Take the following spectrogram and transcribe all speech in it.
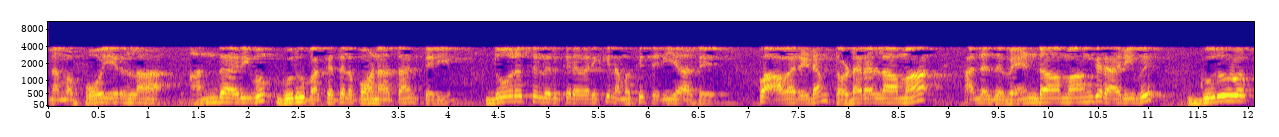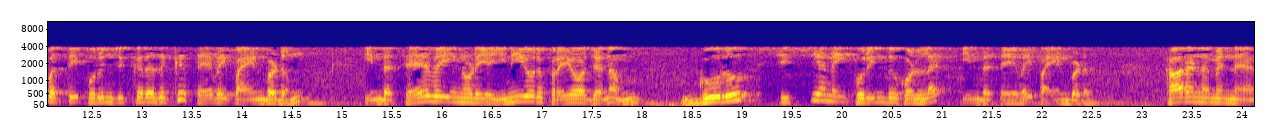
நம்ம போயிடலாம் அந்த அறிவும் குரு பக்கத்துல போனா தான் தெரியும். தூரத்தில் இருக்கிற வரைக்கும் நமக்கு தெரியாது. இப்போ அவரிடம் தொடரலாமா அல்லது வேண்டாமாங்கிற அறிவு குருவை பத்தி புரிஞ்சுக்கிறதுக்கு சேவை பயன்படும். இந்த சேவையினுடைய இனியொரு பிரயோஜனம் குரு சிஷ்யனை புரிந்து கொள்ள இந்த சேவை பயன்படும். காரணம் என்ன?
